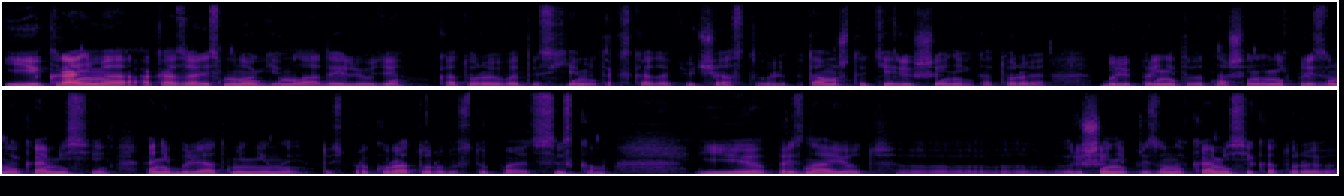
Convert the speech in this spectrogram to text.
И крайними оказались многие молодые люди, которые в этой схеме, так сказать, участвовали, потому что те решения, которые были приняты в отношении них призывной комиссией, они были отменены. То есть прокуратура выступает с иском и признает э, решения призывных комиссий, которые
